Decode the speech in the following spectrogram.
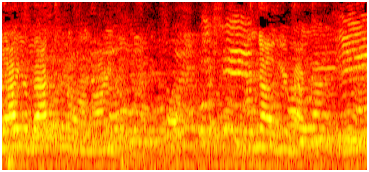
Now you're back to normal, aren't? No, you're back.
